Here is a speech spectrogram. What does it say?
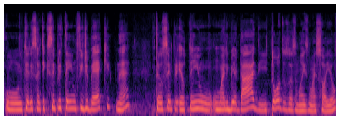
o interessante é que sempre tem um feedback, né? Então eu sempre eu tenho uma liberdade e todas as mães, não é só eu.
